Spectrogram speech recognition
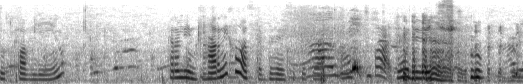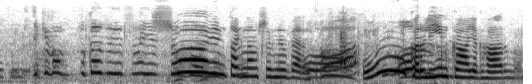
Тут павлін. Каролінка, гарний хвостик, дивись, який дивіться. Тільки вам показує своє. Що він так нам щось не обернеться? О, Каролінка, як гарно.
